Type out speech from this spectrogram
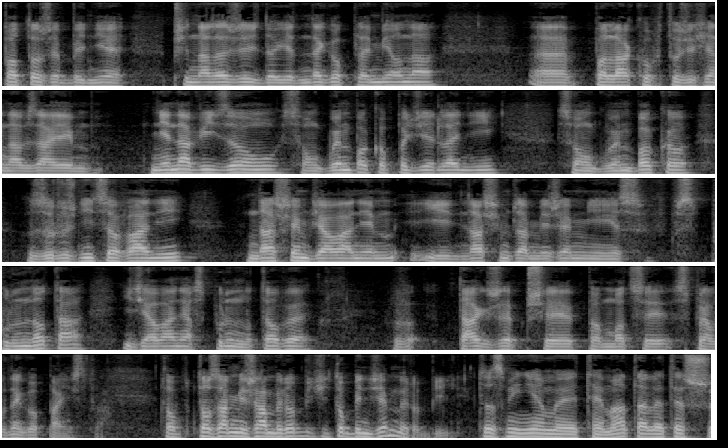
po to, żeby nie przynależeć do jednego plemiona e, Polaków, którzy się nawzajem nienawidzą, są głęboko podzieleni, są głęboko zróżnicowani. Naszym działaniem i naszym zamierzeniem jest wspólnota i działania wspólnotowe, także przy pomocy sprawnego państwa. To, to, zamierzamy robić i to będziemy robili. To zmieniamy temat, ale też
